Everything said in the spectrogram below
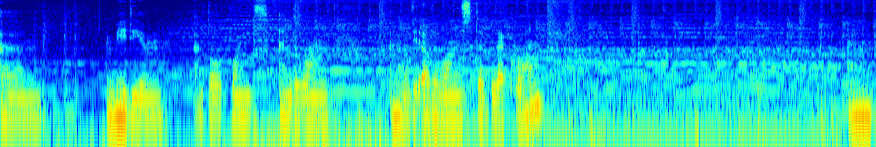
um, medium uh, ballpoint and the one, uh, the other one is the black one. And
